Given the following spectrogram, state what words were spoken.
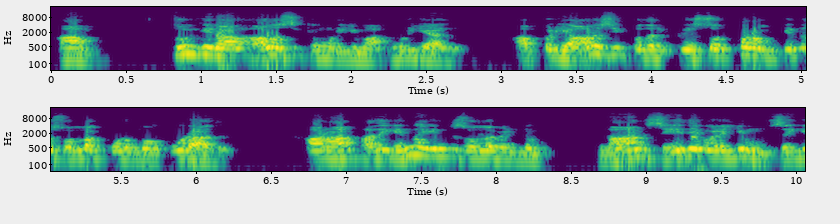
ஆம். தூங்கினால் ஆலோசிக்க முடியுமா? முடியாது. அப்படி ஆலோசிப்பதற்கு சொப்பனம் என்று சொல்லக்கூடுமோ? கூடாது. ஆனால் அதை என்ன என்று சொல்ல வேண்டும்? நான் செய்தவளையும் செய்ய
